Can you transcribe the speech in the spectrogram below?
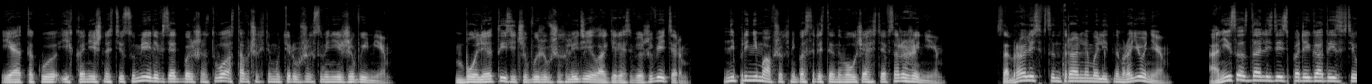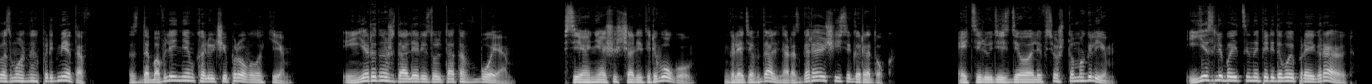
и, атакуя их конечности, сумели взять большинство оставшихся мутировавших свиней живыми. Более тысячи выживших людей лагеря «Свежий ветер», не принимавших непосредственного участия в сражении, собрались в центральном элитном районе. Они создали здесь баррикады из всевозможных предметов с добавлением колючей проволоки и нервно ждали результатов боя. Все они ощущали тревогу, глядя вдаль на разгорающийся городок. Эти люди сделали все, что могли. Если бойцы на передовой проиграют,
